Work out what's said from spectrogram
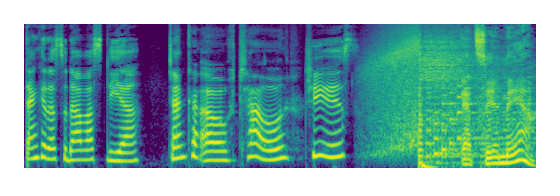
Danke, dass du da warst, Lia. Danke auch. Ciao. Tschüss. Erzähl mehr.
